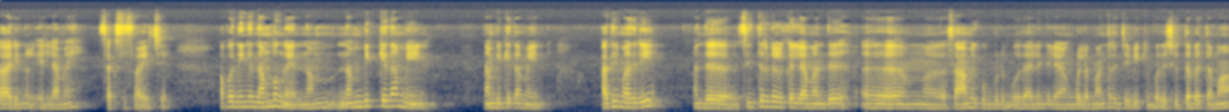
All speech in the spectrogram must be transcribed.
காரியங்கள் எல்லாமே சக்ஸஸ் ஆயிடுச்சு. அப்போ நீங்கள் நம்புங்க. நம் நம்பிக்கை தான் மெயின் நம்பிக்கை தான் மெயின் அதே மாதிரி அந்த சித்தர்களுக்கெல்லாம் வந்து சாமி கும்பிடும்போது അല്ലെങ്കിൽ அவங்கள மந்திரம் ஜெபிக்கும்போது சுத்தபத்தமாக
